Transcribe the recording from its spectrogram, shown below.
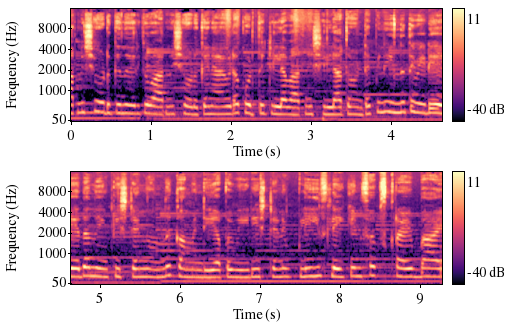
വാർണിഷ് കൊടുക്കുന്നവർക്ക് വാർണിഷ് കൊടുക്കുക ഞാൻ ഇവിടെ കൊടുത്തിട്ടില്ല വാർണിഷ് ഇല്ലാത്തതുകൊണ്ട്. പിന്നെ ഇന്നത്തെ വീഡിയോ ഏതാണ് നിങ്ങൾക്ക് ഇഷ്ടമെന്ന് ഒന്ന് കമന്റ് ചെയ്യുക. അപ്പോൾ വീഡിയോ ഇഷ്ടമാണെങ്കിൽ please like and subscribe bye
